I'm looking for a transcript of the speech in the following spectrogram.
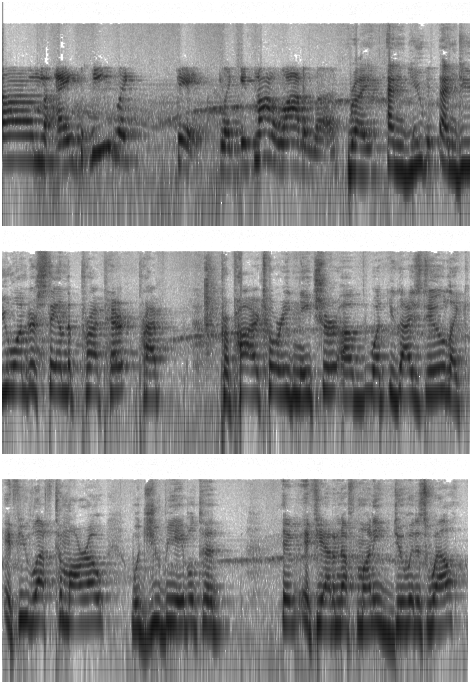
Um, I believe like six. Like it's not a lot of us. Right, and you and do you understand the prepar- pri- proprietary nature of what you guys do? Like, if you left tomorrow, would you be able to, if, if you had enough money, do it as well?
